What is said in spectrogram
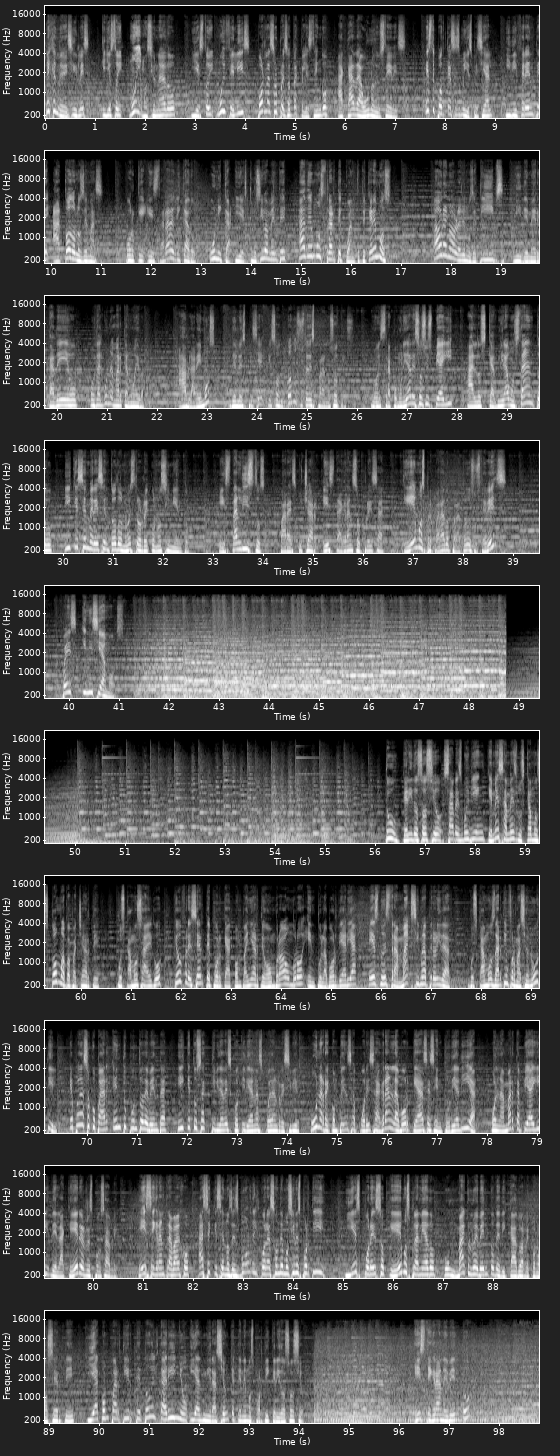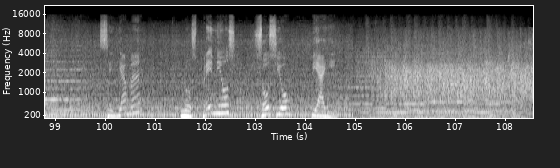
Déjenme decirles que yo estoy muy emocionado y estoy muy feliz por la sorpresota que les tengo a cada uno de ustedes. Este podcast es muy especial y diferente a todos los demás, porque estará dedicado única y exclusivamente a demostrarte cuánto te queremos. Ahora no hablaremos de tips, ni de mercadeo o de alguna marca nueva. Hablaremos de lo especial que son todos ustedes para nosotros, nuestra comunidad de socios Piagui, a los que admiramos tanto y que se merecen todo nuestro reconocimiento. ¿Están listos para escuchar esta gran sorpresa que hemos preparado para todos ustedes? Pues iniciamos. Querido socio, sabes muy bien que mes a mes buscamos cómo apapacharte. Buscamos algo que ofrecerte porque acompañarte hombro a hombro en tu labor diaria es nuestra máxima prioridad. Buscamos darte información útil que puedas ocupar en tu punto de venta y que tus actividades cotidianas puedan recibir una recompensa por esa gran labor que haces en tu día a día con la marca Piagui de la que eres responsable. Ese gran trabajo hace que se nos desborde el corazón de emociones por ti y es por eso que hemos planeado un magno evento dedicado a reconocerte y a compartirte todo el cariño y admiración que tenemos por ti, querido socio. Este gran evento se llama los Premios Socio Piagui.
